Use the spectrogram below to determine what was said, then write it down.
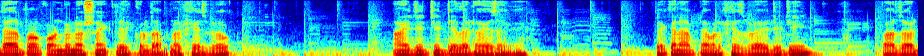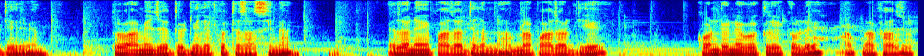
দেওয়ার পর কন্টিনিউ অপশনে ক্লিক করলে আপনার ফেসবুক আইডিটি ডিলিট হয়ে যাবে। তো এখানে আপনি আপনার ফেসবুক আইডিটি পাসওয়ার্ড দিয়ে দেবেন। তো আমি যেহেতু ডিলিট করতে চাচ্ছি না, এজন্য আমি পাসওয়ার্ড দিলাম না। আপনার পাসওয়ার্ড দিয়ে কন্টিনিউ ক্লিক করলে আপনার পাসওয়ার্ড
